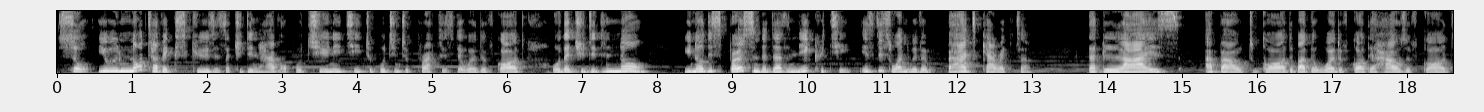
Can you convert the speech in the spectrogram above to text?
So you will not have excuses that you didn't have opportunity to put into practice the Word of God or that you didn't know. You know, this person that does iniquity is this one with a bad character that lies about God, about the Word of God, the house of God,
